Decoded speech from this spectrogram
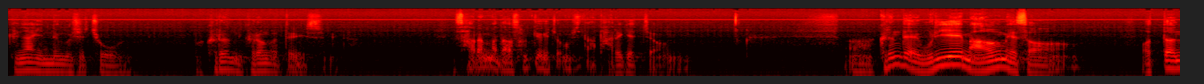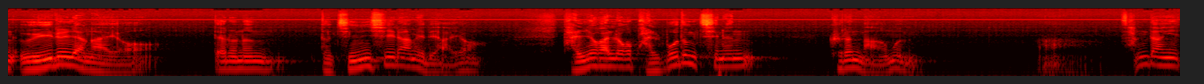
그냥 있는 것이 좋은 뭐 그런 그런 것들이 있습니다. 사람마다 성격이 조금씩 다 다르겠죠. 어, 그런데 우리의 마음에서 어떤 의를 향하여 때로는 어떤 진실함에 대하여 달려가려고 발버둥 치는 그런 마음은 아, 상당히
